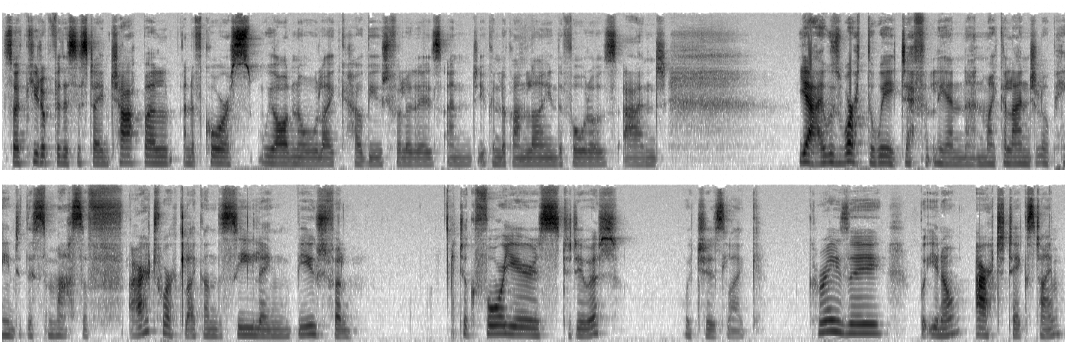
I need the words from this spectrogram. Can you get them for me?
So I queued up for the Sistine Chapel, and of course we all know like how beautiful it is, and you can look online the photos and. Yeah, it was worth the wait, definitely. And, and Michelangelo painted this massive artwork like on the ceiling, beautiful. It took four years to do it, which is like crazy, but you know, art takes time.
